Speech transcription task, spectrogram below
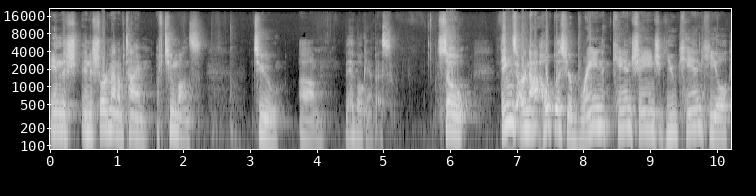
in the sh- in a short amount of time of 2 months to um, the hippocampus. So things are not hopeless. Your brain can change, you can heal,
